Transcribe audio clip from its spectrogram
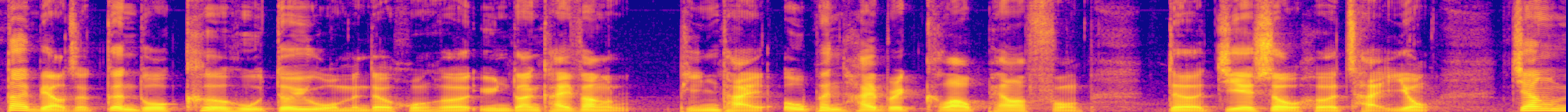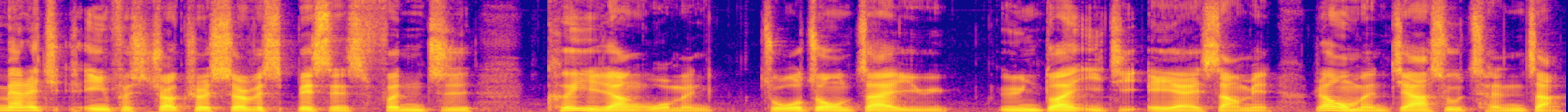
代表着更多客户对于我们的混合云端开放平台 Open Hybrid Cloud Platform 的接受和采用。将 Managed Infrastructure Service Business 分支，可以让我们着重在于云端以及 AI 上面，让我们加速成长。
